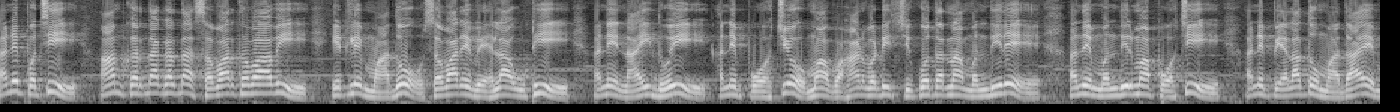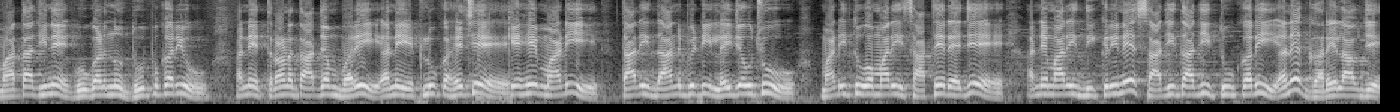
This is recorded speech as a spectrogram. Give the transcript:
અને પછી આમ કરતાં કરતાં સવાર થવા આવી, એટલે માધો સવારે વહેલા ઉઠી અને નાહી ધોઈ અને પહોંચ્યો માં વહાણવટી સિકોતરના મંદિરે. અને મંદિરમાં પહોંચી અને પહેલાં તો માધાએ માતાજીને ગુગળનું ધૂપ કર્યું અને ત્રણ તાજમ ભરી અને એટલું કહે છે કે, હે માડી, તારી દાનપેટી લઈ જઉં છું. માડી, તું અમારી સાથે રહેજે અને મારી દીકરીને સાજી તાજી તું કરી અને ઘરે લાવજે.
